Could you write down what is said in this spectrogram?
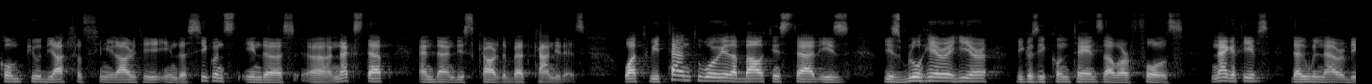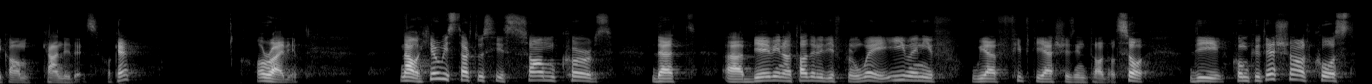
compute the actual similarity in the sequence in the uh, next step and then discard the bad candidates. What we tend to worry about instead is this blue area here because it contains our false negatives that will never become candidates, okay? Alrighty. Now here we start to see some curves that uh, behave in a totally different way, even if we have 50 hashes in total. So the computational cost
